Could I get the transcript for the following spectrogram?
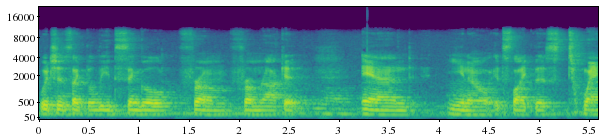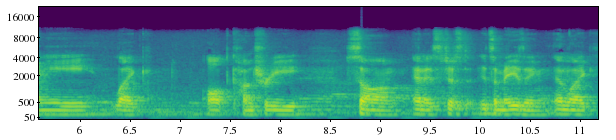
which is like the lead single from from Rocket, and you know it's like this twangy like alt country song, and it's just it's amazing, and like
